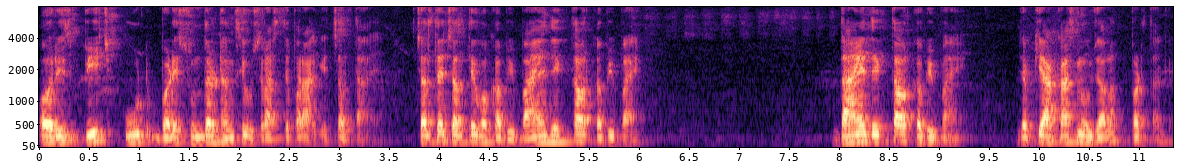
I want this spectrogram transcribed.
और इस बीच ऊट बड़े सुंदर ढंग से उस रास्ते पर आगे चलता आया। चलते चलते वह कभी बाएँ देखता और कभी बाएँ। दाएँ देखता और कभी बाएँ, जबकि आकाश में उजाला पड़ता गया।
